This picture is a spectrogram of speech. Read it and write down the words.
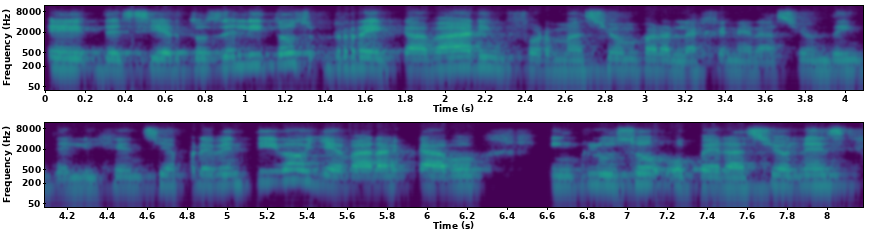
eh, de ciertos delitos, recabar información para la generación de inteligencia preventiva o llevar a cabo incluso operaciones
